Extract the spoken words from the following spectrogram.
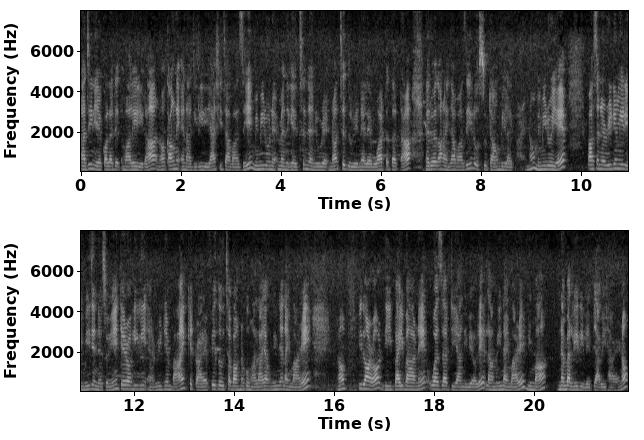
ဒါကြည့်နေတဲ့ collective သမားလေးတွေကเนาะကောင်းတဲ့ energy လေးတွေရရှိကြပါစေမိမိတို့နဲ့အမှန်တကယ်ချစ်ညံ့လို့တဲ့เนาะချစ်သူတွေနဲ့လည်းဘဝတသက်တာလက်တွဲသွားနိုင်ကြပါစေလို့ဆုတောင်းပေးလိုက်ပါတယ်เนาะမိမိတို့ရဲ့ personal reading လေးတွေမေးချင်တယ်ဆိုရင် Tarot Healing and Reading by Kitra ရဲ့ Facebook ချက်ပေါင်းနှစ်ခုမှာလာရောက်မေးမြန်းနိုင်ပါတယ်เนาะပြီးတော့ဒီ Viber နဲ့ WhatsApp တွေကနေပြီးတော့လေလာမေးနိုင်ပါတယ်ဒီမှာ နံပါတ်လေးတွေလည်းပြပေးထားတယ်เนาะ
